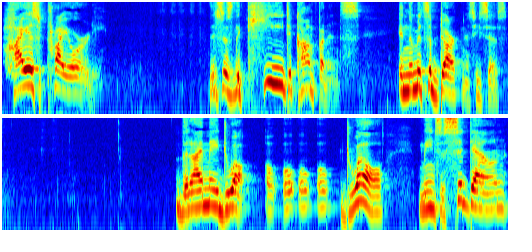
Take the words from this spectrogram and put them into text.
highest priority. This is the key to confidence in the midst of darkness, he says. That I may dwell. Oh, oh, oh, oh. Dwell means to sit down,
